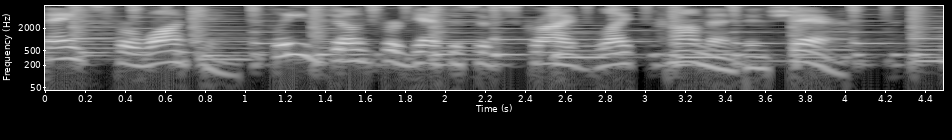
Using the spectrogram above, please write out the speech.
Thanks for watching. Please don't forget to subscribe, like, comment, and share.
